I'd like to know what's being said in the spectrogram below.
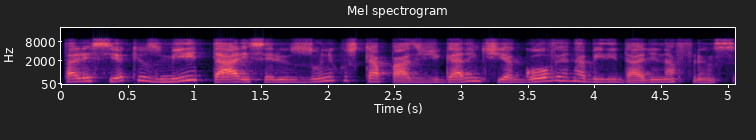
parecia que os militares seriam os únicos capazes de garantir a governabilidade na França.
